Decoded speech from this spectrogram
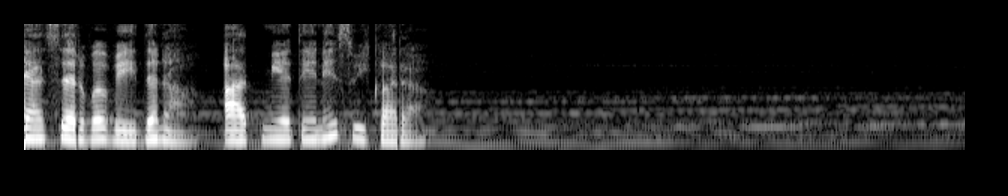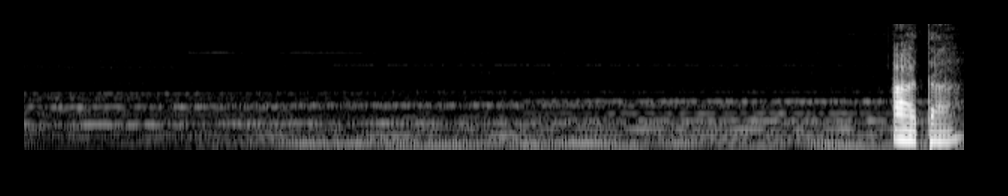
त्या सर्व वेदना आत्मीयतेने स्वीकारा. आता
